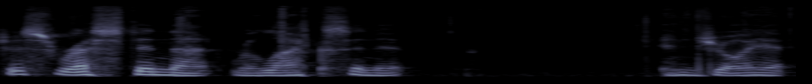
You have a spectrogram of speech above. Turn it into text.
Just rest in that, relax in it, enjoy it.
